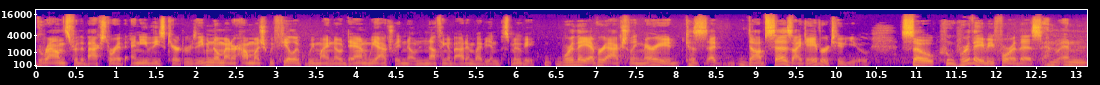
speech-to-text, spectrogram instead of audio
grounds for the backstory of any of these characters. Even no matter how much we feel like we might know Dan, we actually know nothing about him by the end of this movie. Were they ever actually married? Because uh, Dobbs says, "I gave her to you." So who were they before this? And and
